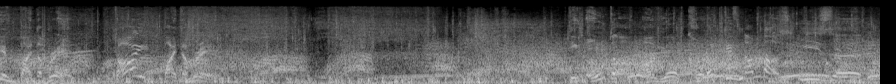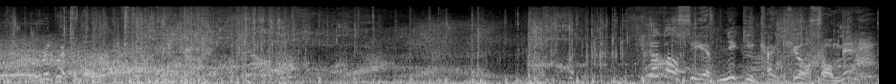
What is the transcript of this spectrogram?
Live by the bread, die by the bread. The order of your collective numbers is uh, regrettable. Let us see if Nikki can kill so many.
